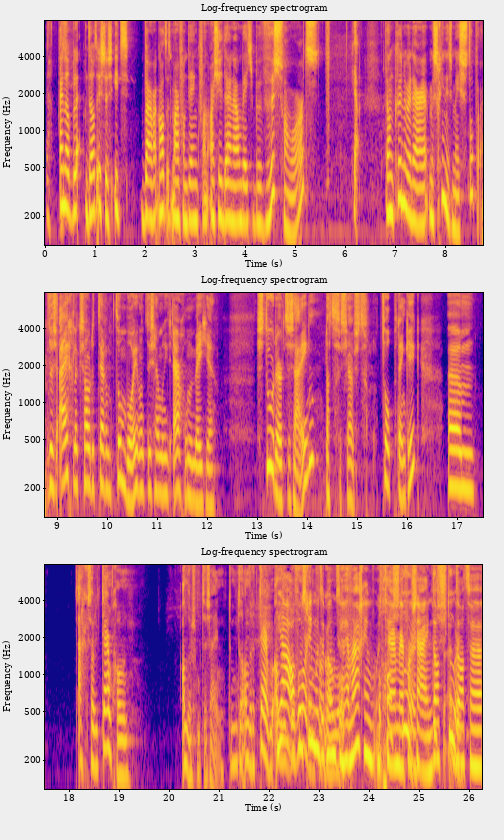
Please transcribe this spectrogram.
Ja. En dat, dat is dus iets waar ik altijd maar van denk... van als je daar nou een beetje bewust van wordt... Ja. dan kunnen we daar misschien eens mee stoppen. Dus eigenlijk zou de term tomboy, want het is helemaal niet erg om een beetje stoerder te zijn. Dat is juist top, denk ik. Ehm, eigenlijk zou die term gewoon anders moeten zijn. Er moet een andere term, andere ja, of misschien moet, er- moet er helemaal geen term meer voor zijn. Dat dat, eh,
